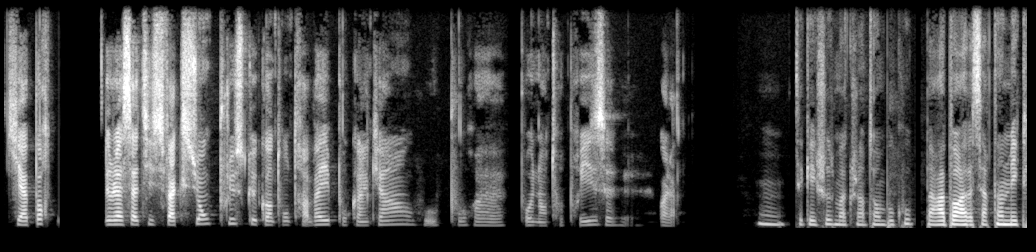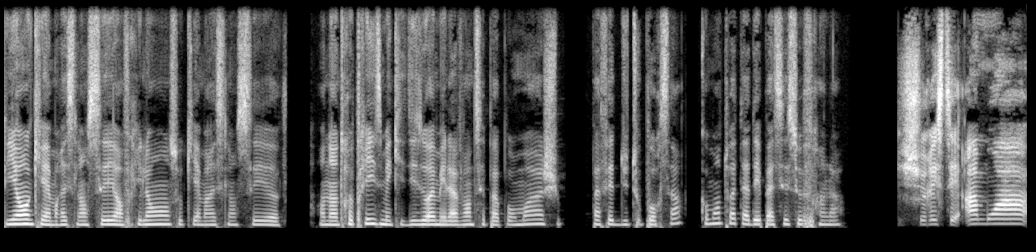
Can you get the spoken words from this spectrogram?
qui apporte de la satisfaction plus que quand on travaille pour quelqu'un ou pour, pour une entreprise. voilà. Mmh. C'est quelque chose moi que j'entends beaucoup par rapport à certains de mes clients qui aimeraient se lancer en freelance ou qui aimeraient se lancer en entreprise mais qui disent ouais mais la vente c'est pas pour moi, je suis pas faite du tout pour ça. Comment toi tu as dépassé ce frein là Je suis restée un mois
